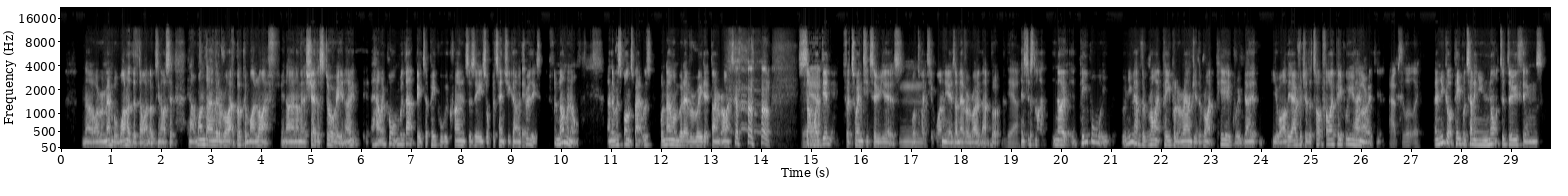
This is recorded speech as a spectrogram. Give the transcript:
No, I remember one of the dialogues. You know, I said, you know, one day I'm going to write a book of my life. You know, and I'm going to share the story. You know, how important would that be to people with Crohn's disease or potentially going Yeah. through these? Phenomenal. And the response back was, well, no one would ever read it. Don't write it. So Yeah. I didn't for 22 years or Mm. 21 years. I never wrote that book. Yeah. It's just like, you know, people, when you have the right people around you, the right peer group, you, know, you are the average of the top five people you You hang with. Absolutely. And you've got people telling you not to do things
